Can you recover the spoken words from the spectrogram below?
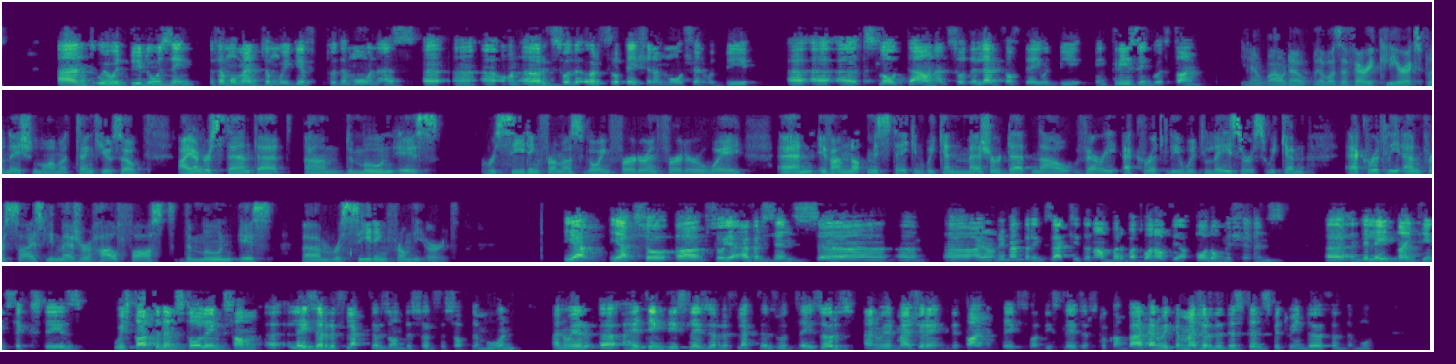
And we would be losing the momentum we give to the moon as uh, uh, uh on Earth, so the Earth's rotational motion would be uh, uh, slowed down, and so the length of day would be increasing with time. Yeah, wow, that, that was a very clear explanation, Mohammed. Thank you. So I understand that um, the moon is receding from us, going further and further away. And if I'm not mistaken, we can measure that now very accurately with lasers. We can accurately and precisely measure how fast the moon is um, receding from the Earth. Yeah, yeah. So, uh, so yeah. Ever since uh, um, uh, I don't remember exactly the number, but one of the Apollo missions uh, in the late 1960s, we started installing some uh, laser reflectors on the surface of the moon and we're uh, hitting these laser reflectors with lasers and we're measuring the time it takes for these lasers to come back and we can measure the distance between the earth and the moon.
